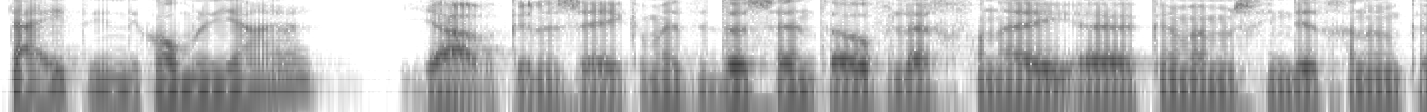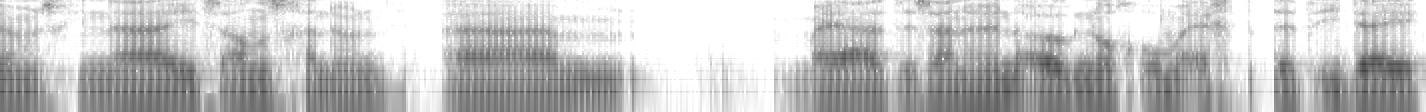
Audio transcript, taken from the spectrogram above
tijd, in de komende jaren? Ja, we kunnen zeker met de docenten overleggen van hey, eh, kunnen we misschien dit gaan doen, kunnen we misschien eh, iets anders gaan doen. Ehm, maar ja, het is aan hun ook nog om echt het idee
